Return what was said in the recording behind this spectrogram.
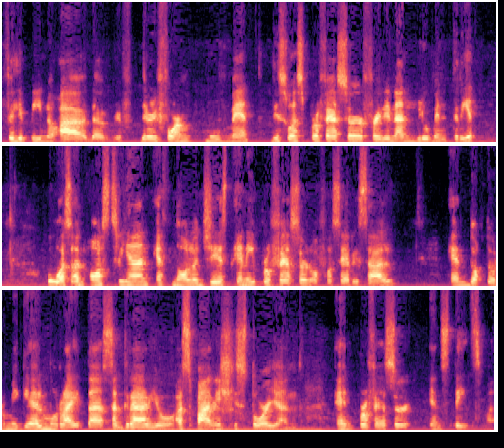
Filipino, uh, the, the reform movement. This was Professor Ferdinand Blumentritt, who was an Austrian ethnologist and a professor of Jose Rizal and Dr. Miguel Morayta Sagrario, a Spanish historian and professor and statesman.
